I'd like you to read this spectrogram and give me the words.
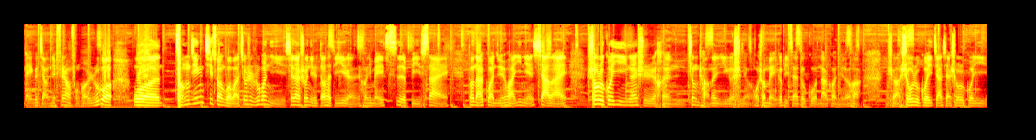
每个奖金非常丰厚。如果我曾经计算过吧，就是如果你现在说你是 DOTA 第一人，然后你每一次比赛都拿冠军的话，一年下来。收入过亿应该是很正常的一个事情。我说每个比赛都过拿冠军的话，是吧？收入过亿加起来收入过亿，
